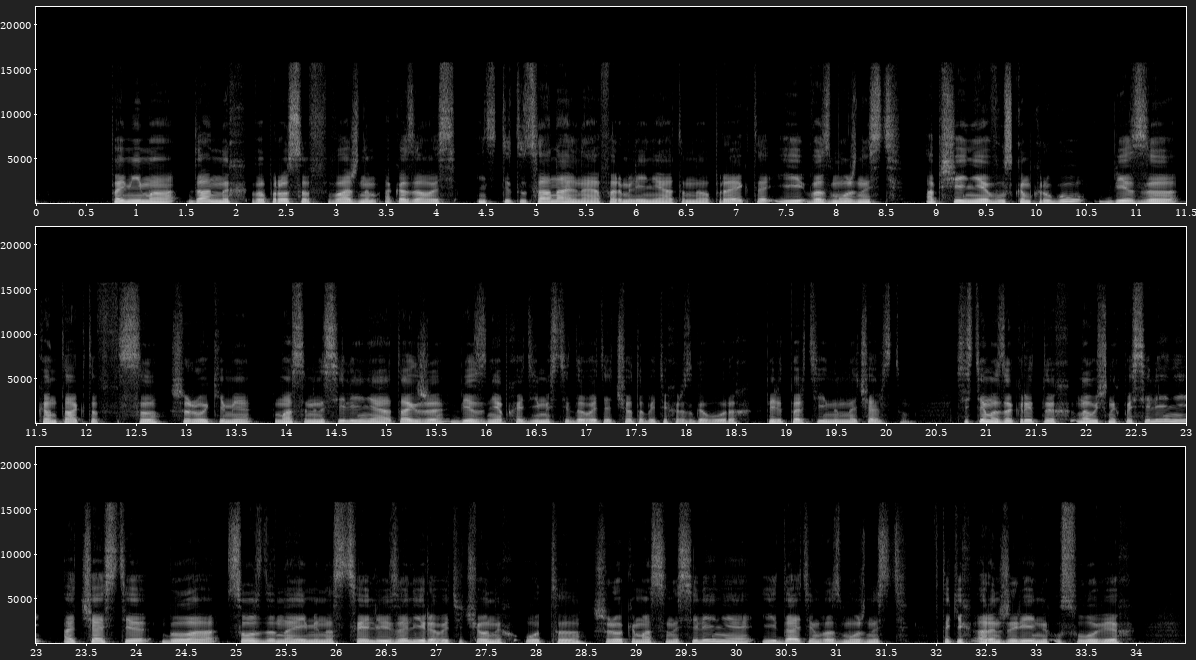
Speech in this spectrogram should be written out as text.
Помимо данных вопросов важным оказалось институциональное оформление атомного проекта и возможность общения в узком кругу без контактов с широкими массами населения, а также без необходимости давать отчет об этих разговорах перед партийным начальством. Система закрытых научных поселений отчасти была создана именно с целью изолировать ученых от э, широкой массы населения и дать им возможность в таких оранжерейных условиях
